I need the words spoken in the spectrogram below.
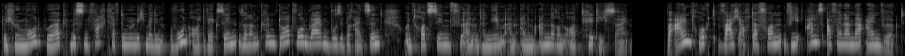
Durch Remote Work müssen Fachkräfte nun nicht mehr den Wohnort wechseln, sondern können dort wohnen bleiben, wo sie bereits sind und trotzdem für ein Unternehmen an einem anderen Ort tätig sein. Beeindruckt war ich auch davon, wie alles aufeinander einwirkt.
